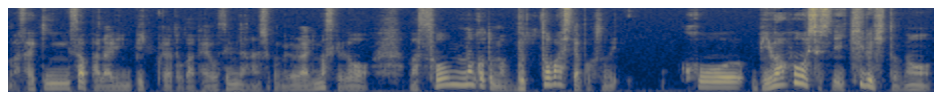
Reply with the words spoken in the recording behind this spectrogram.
まあ、最近さ、パラリンピックだとか多様性みたいな話とかもいろいろありますけど、まあ、そんなこともぶっ飛ばして、やっぱその、こう、琵琶法師として生きる人の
